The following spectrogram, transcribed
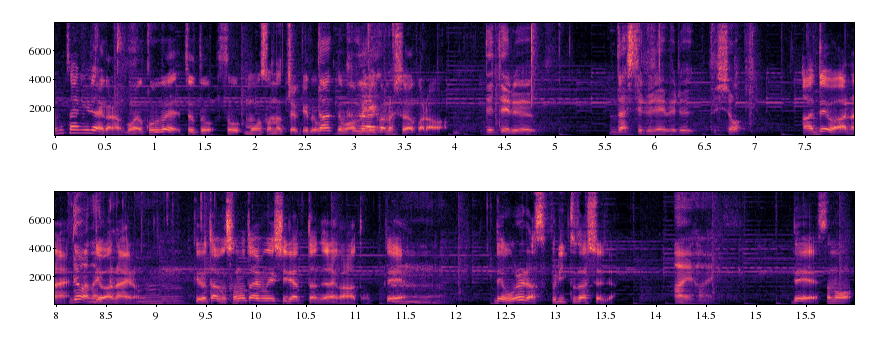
のタイミングじゃないかな。ごめんこれがちょっとそう妄想になっちゃうけどダックがでもアメリカの人だから。出てる、出してるレベルでしょ？あではない。ではないの、うん。けど多分そのタイミングで知り合ったんじゃないかなと思って、うん。で俺らスプリット出したじゃん。はいはい。でその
